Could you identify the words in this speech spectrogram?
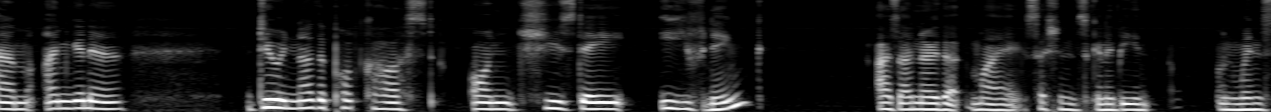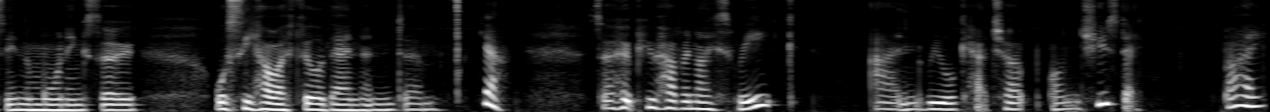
Um, I'm going to do another podcast on Tuesday evening, as I know that my session is going to be in, on Wednesday in the morning. So we'll see how I feel then. And um, yeah, so I hope you have a nice week and we will catch up on Tuesday. Bye.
